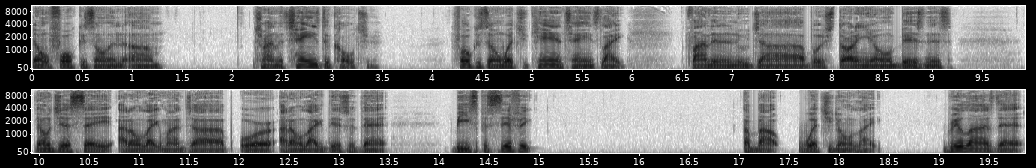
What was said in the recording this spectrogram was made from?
Don't focus on um, trying to change the culture. Focus on what you can change, like finding a new job or starting your own business don't just say, I don't like my job or I don't like this or that. Be specific about what you don't like. Realize that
